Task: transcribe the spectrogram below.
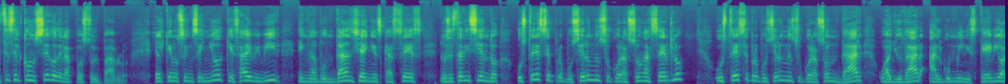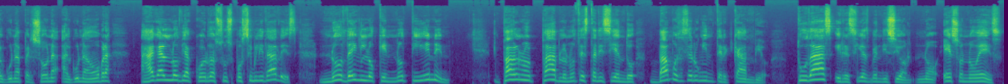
Este es el consejo del apóstol Pablo, el que nos enseñó que sabe vivir en abundancia, en escasez. Nos está diciendo, ustedes se propusieron en su corazón hacerlo, ustedes se propusieron en su corazón dar o ayudar a algún ministerio, alguna persona, alguna obra. Háganlo de acuerdo a sus posibilidades. No den lo que no tienen. Pablo, Pablo no te está diciendo, vamos a hacer un intercambio. Tú das y recibes bendición. No, eso no es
